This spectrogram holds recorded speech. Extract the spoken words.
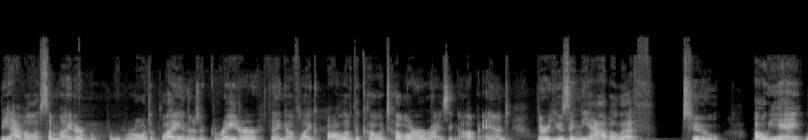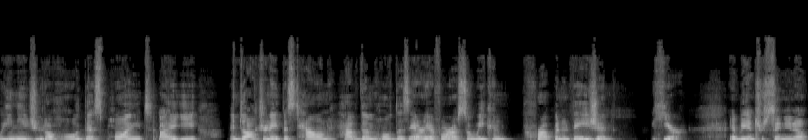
the aboleth's a minor role to play, and there's a greater thing of like all of the Kuo-toa are rising up, and they're using the Aboleth to, oh yay, we need you to hold this point, Yeah. i.e., indoctrinate this town, have them hold this area for us, so we can prep an invasion here. It'd be interesting, you know.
